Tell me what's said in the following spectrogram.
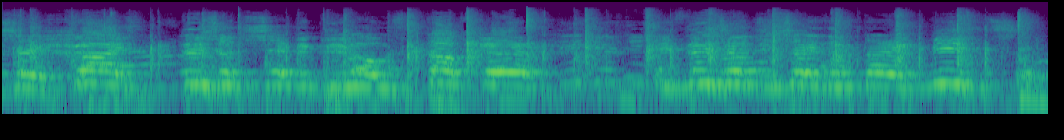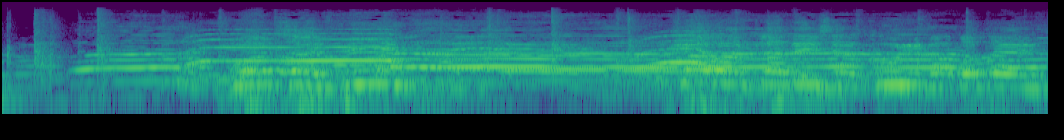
Dzisiaj hajs, Dyzio dzisiaj wygrywał stawkę i Dyzio dzisiaj zostaje mistrzem. Włączaj beat! Kawał dla Dyzia, kurwa, bo to jest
